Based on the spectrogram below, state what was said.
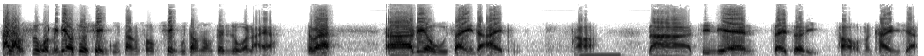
啊，老师，我明天要做现股当中，现股当中跟着我来啊，对不对？啊，六五三一的爱普。啊，那今天在这里，好，我们看一下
